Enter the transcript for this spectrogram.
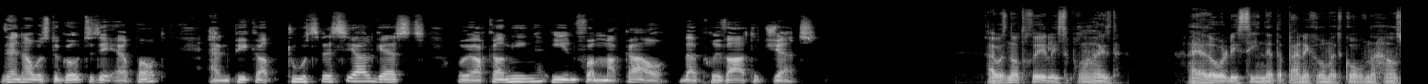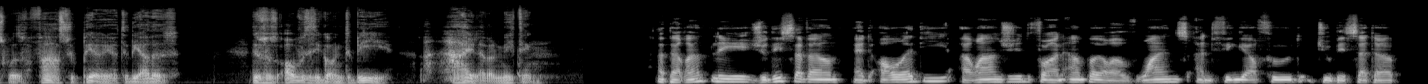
Then I was to go to the airport and pick up two special guests who are coming in from Macau by private jet. I was not really surprised. I had already seen that the panic room at Grosvenor House was far superior to the others. This was obviously going to be a high-level meeting. Apparently, Judith Saverne had already arranged for an hamper of wines and finger food to be set up,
